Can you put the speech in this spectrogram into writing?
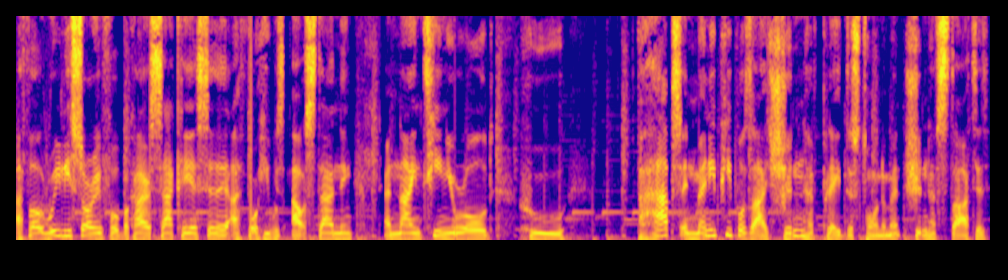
I felt really sorry for Bukayo Saka yesterday. I thought he was outstanding. A 19 year old who perhaps in many people's eyes shouldn't have played this tournament, shouldn't have started,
